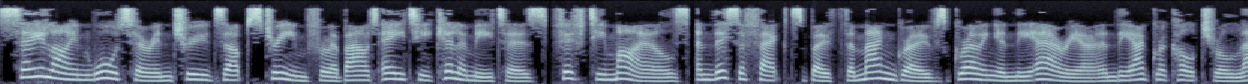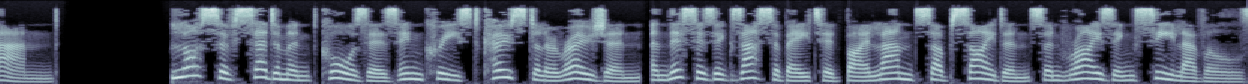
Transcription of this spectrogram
Saline water intrudes upstream for about 80 kilometers 50 miles and this affects both the mangroves growing in the area and the agricultural land. Loss of sediment causes increased coastal erosion, and this is exacerbated by land subsidence and rising sea levels.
